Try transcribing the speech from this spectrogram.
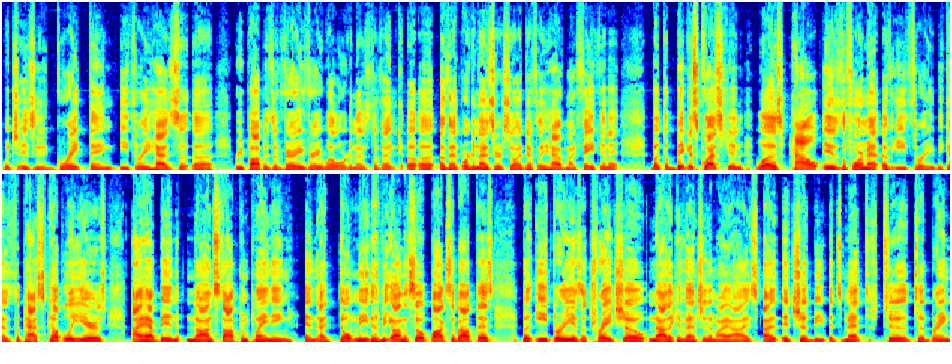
which is a great thing. E3 has uh ReedPop is a very very well organized event uh, uh, event organizer so I definitely have my faith in it. But the biggest question was how is the format of E3 because the past couple of years I have been nonstop complaining and I don't mean to be on the soapbox about this but E3 is a trade show not a convention in my eyes. I, it should be it's meant to to bring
